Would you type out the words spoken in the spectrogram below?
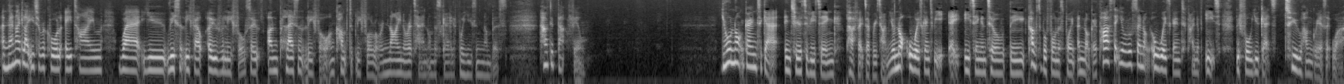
And then I'd like you to recall a time where you recently felt overly full, so unpleasantly full, uncomfortably full, or a 9 or a 10 on the scale if we're using numbers. How did that feel? You're not going to get intuitive eating perfect every time. You're not always going to be eating until the comfortable fullness point and not go past it. You're also not always going to kind of eat before you get too hungry, as it were.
